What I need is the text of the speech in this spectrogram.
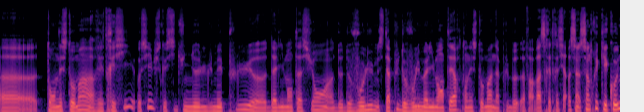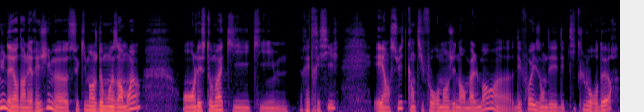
euh, ton estomac rétrécit aussi, puisque si tu ne lui mets plus euh, d'alimentation, de, volume, si tu n'as plus de volume alimentaire, ton estomac n'a plus, enfin, va se rétrécir. C'est un, truc qui est connu d'ailleurs dans les régimes. ceux qui mangent de moins en moins ont l'estomac qui, rétrécit. Et ensuite, quand il faut remanger normalement, des fois ils ont des, petites lourdeurs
